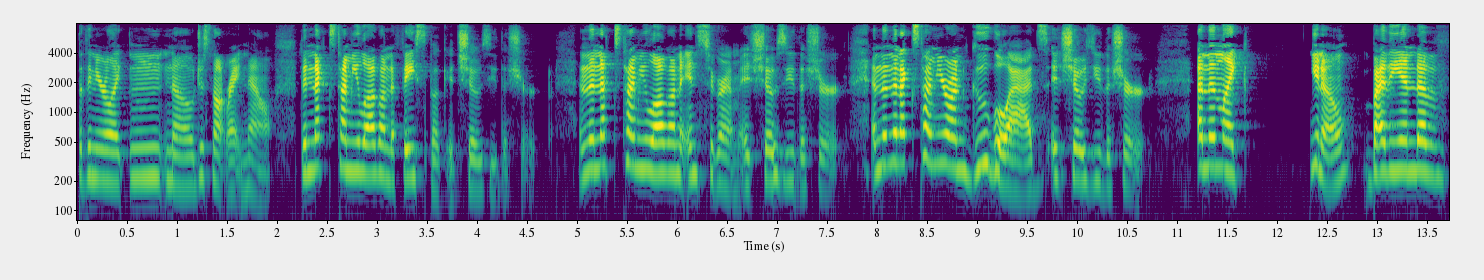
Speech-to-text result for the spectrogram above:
but then you're like, mm, no, just not right now. The next time you log on to Facebook, it shows you the shirt. And the next time you log on to Instagram, it shows you the shirt. And then the next time you're on Google Ads, it shows you the shirt. And then like, you know, by the end of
